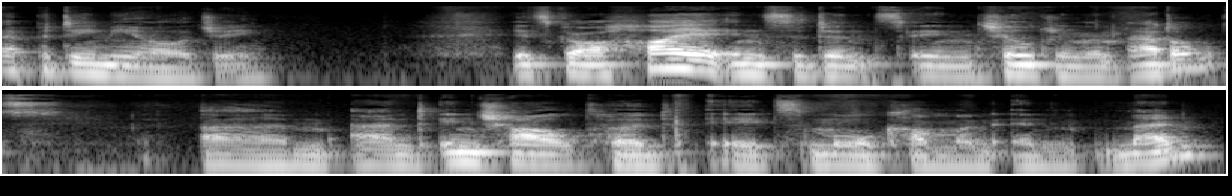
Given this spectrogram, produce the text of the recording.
Epidemiology. It's got a higher incidence in children than adults, um, and in childhood, it's more common in men,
